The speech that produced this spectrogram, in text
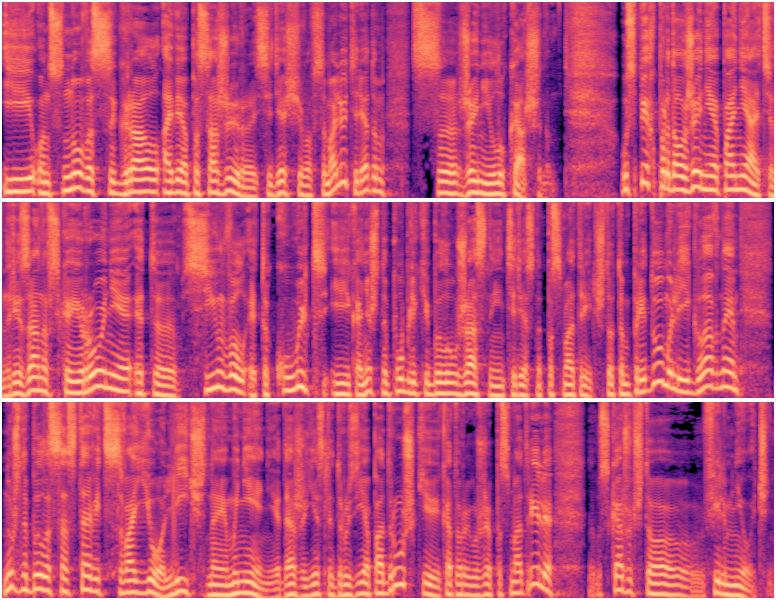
И он снова сыграл авиапассажира, сидящего в самолете рядом с Женей Лукашиным. Успех продолжения понятен. Рязановская ирония – это символ, это культ, и, конечно, публике было ужасно интересно посмотреть, что там придумали, и, главное, нужно было составить свое личное мнение, даже если друзья-подружки, которые уже посмотрели, скажут, что фильм не очень.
